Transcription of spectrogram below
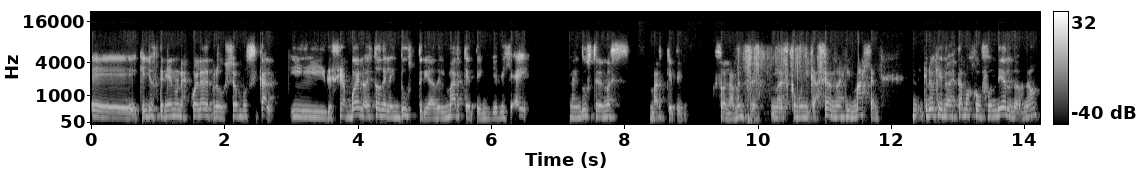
eh, que ellos tenían una escuela de producción musical y decían, bueno, esto de la industria, del marketing. Y yo dije, hey, la industria no es marketing solamente, no es comunicación, no es imagen. Creo que nos estamos confundiendo, ¿no?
